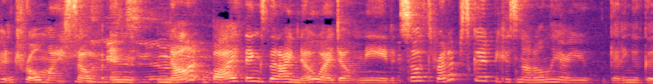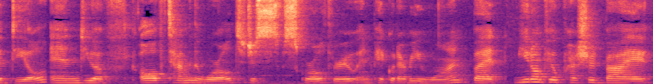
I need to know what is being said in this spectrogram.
control myself and not buy things that I know I don't need. So thredUP's good because not only are you getting a good deal and you have all the time in the world to just scroll through and pick whatever you want, but you don't feel pressured by,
